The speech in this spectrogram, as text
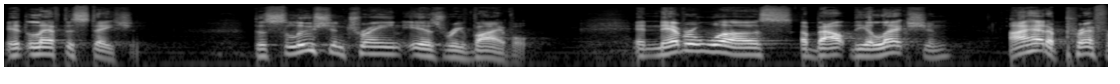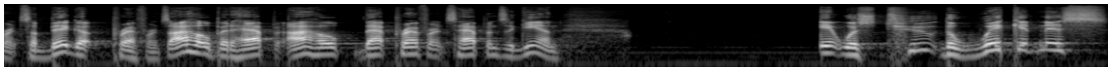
It left the station. The solution train is revival. It never was about the election. I had a preference, a big preference. I hope it happen. I hope that preference happens again. It was too the wickedness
